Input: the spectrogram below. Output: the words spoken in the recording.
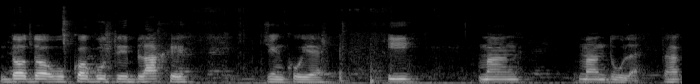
do dołu koguty, blachy. Dziękuję. I man, mandule, tak?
